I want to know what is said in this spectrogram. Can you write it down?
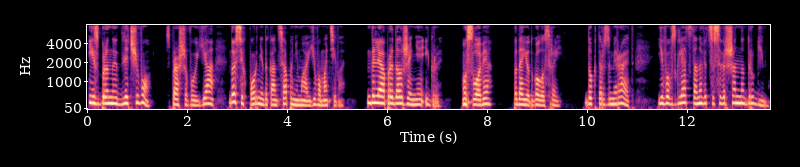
Избраны для чего? Спрашиваю я, до сих пор не до конца понимаю его мотивы. Для продолжения игры. Условия? Подает голос Рэй. Доктор замирает, его взгляд становится совершенно другим,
